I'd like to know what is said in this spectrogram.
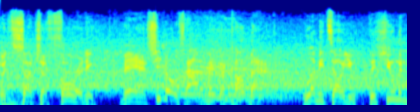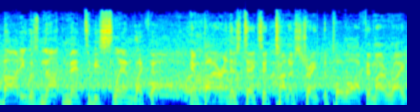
With such authority. Man, she knows how to make a comeback. Let me tell you, the human body was not meant to be slammed like that. And Byron, this takes a ton of strength to pull off, am I right?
